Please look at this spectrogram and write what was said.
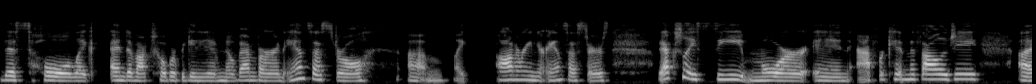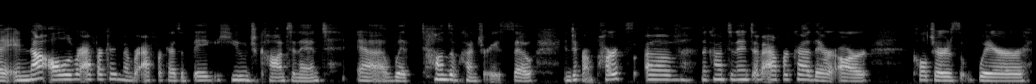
this whole like end of October, beginning of November, and ancestral, um, like honoring your ancestors, we actually see more in African mythology uh, and not all over Africa. Remember, Africa is a big, huge continent uh, with tons of countries. So, in different parts of the continent of Africa, there are cultures where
